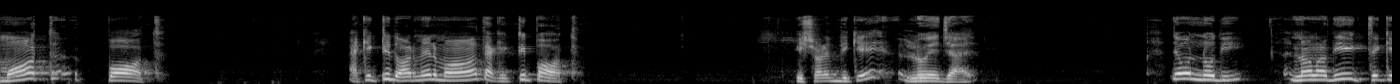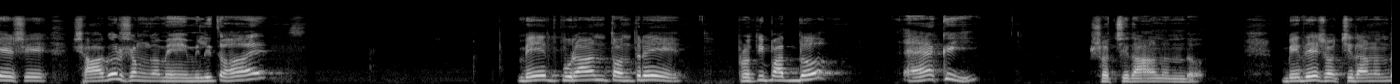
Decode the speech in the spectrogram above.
মত, পথ। এক একটি ধর্মের মত, এক একটি পথ। ঈশ্বরের দিকে লয়ে যায়। যেমন নদী, নানা দিক থেকে এসে সাগর সঙ্গমে মিলিত হয়। বেদ পুরাণ তন্ত্রে প্রতিপাদ্য একই, সচ্চিদানন্দ। বেদে সচ্চিদানন্দ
